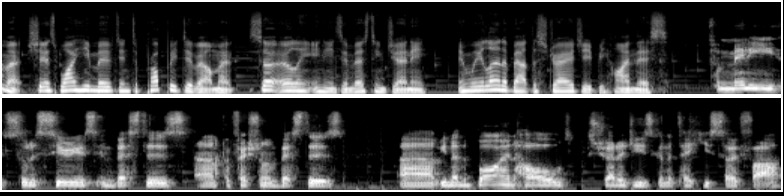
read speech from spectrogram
Toma shares why he moved into property development so early in his investing journey, and we learn about the strategy behind this. For many sort of serious investors, uh, professional investors, uh, you know, the buy and hold strategy is going to take you so far.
